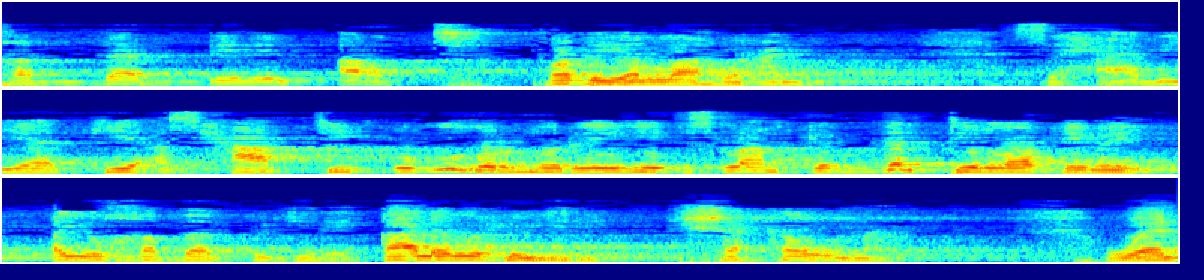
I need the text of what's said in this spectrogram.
khabaab bin alard radia allaahu canhu. Saxaabiyaadkii asxaabtii ugu horhoreeyey islaamka dartii loo dhibay ayuu khabaab ku jiray. Qaala wuxuu yidhi shakawna waan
